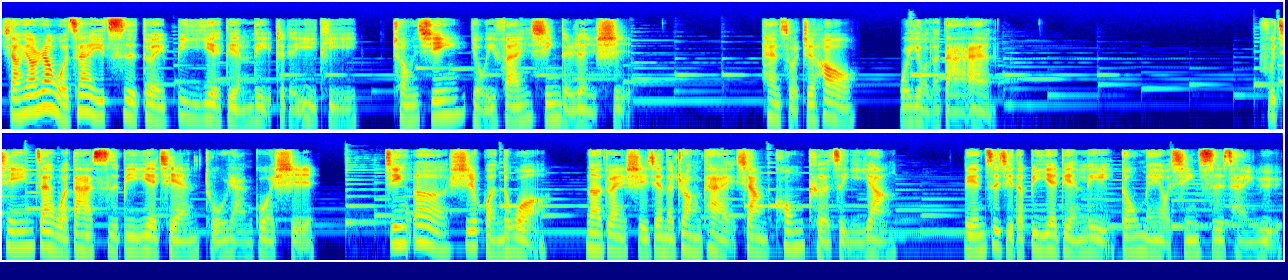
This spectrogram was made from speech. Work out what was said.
想要让我再一次对毕业典礼这个议题重新有一番新的认识。探索之后，我有了答案。父亲在我大四毕业前突然过世，惊愕失魂的我，那段时间的状态像空壳子一样，连自己的毕业典礼都没有心思参与。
